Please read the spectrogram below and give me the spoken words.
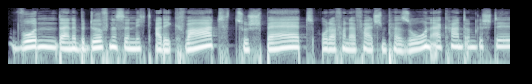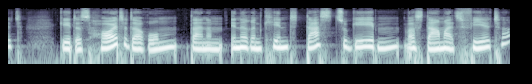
Wurden deine Bedürfnisse nicht adäquat, zu spät oder von der falschen Person erkannt und gestillt, geht es heute darum, deinem inneren Kind das zu geben, was damals fehlte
